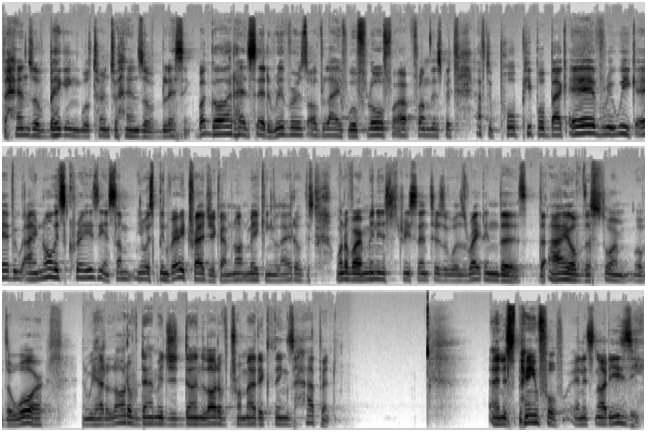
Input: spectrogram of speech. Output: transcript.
the hands of begging will turn to hands of blessing. But God has said, rivers of life will flow from this place. I have to pull people back every week. Every I know it's crazy, and some, you know, it's been very tragic. I'm not making light of this. One of our ministry centers was right in the the eye of the storm of the war, and we had a lot of damage done. A lot of traumatic things happened. And it's painful and it's not easy.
